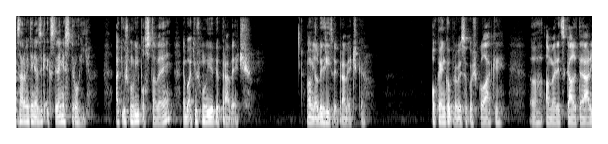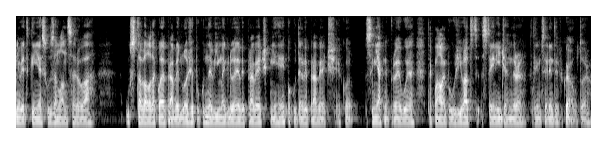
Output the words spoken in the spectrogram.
zároveň ten jazyk je extrémně strohý. Ať už mluví postavy, nebo ať už mluví vypravěč. No, měl bych říct vypravěčka. Okénko pro vysokoškoláky. Uh, americká literární vědkyně Susan Lancerová ustavila takové pravidlo, že pokud nevíme, kdo je vypravěč knihy, pokud ten vypravěč jako se nějak neprojevuje, tak máme používat stejný gender, kterým se identifikuje autor.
